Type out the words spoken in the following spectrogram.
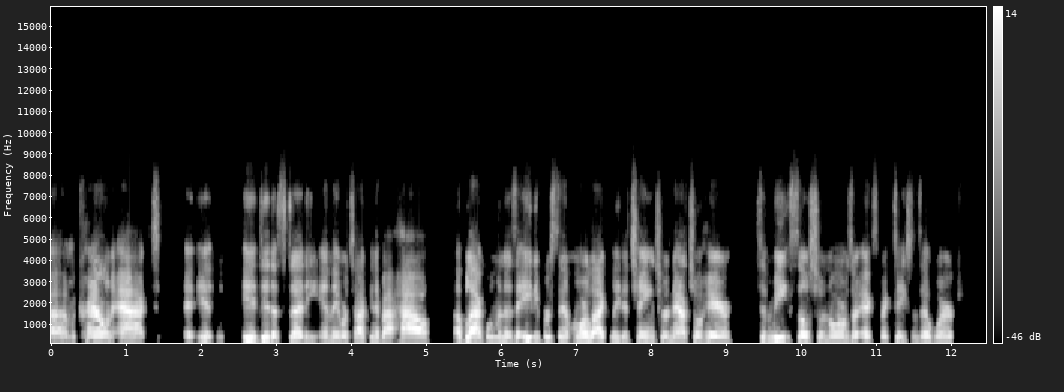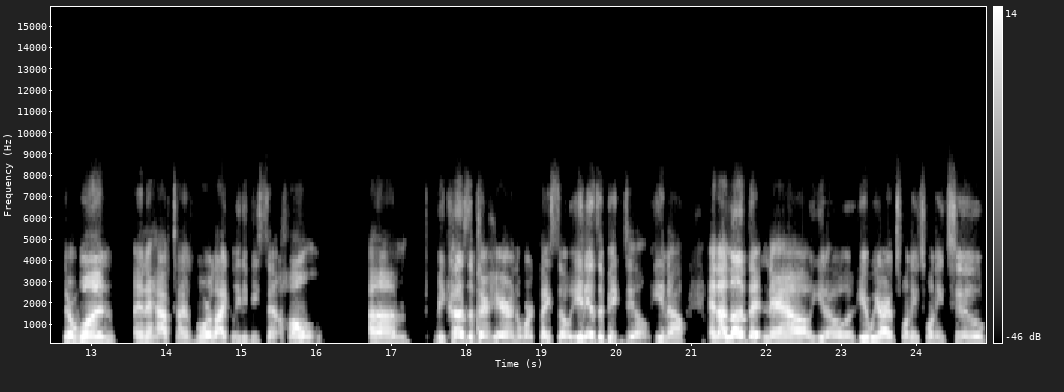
um, Crown Act it it did a study, and they were talking about how a Black woman is 80% more likely to change her natural hair to meet social norms or expectations at work. They're one and a half times more likely to be sent home um, because of their hair in the workplace. So it is a big deal, you know. And I love that now, you know, here we are in 2022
